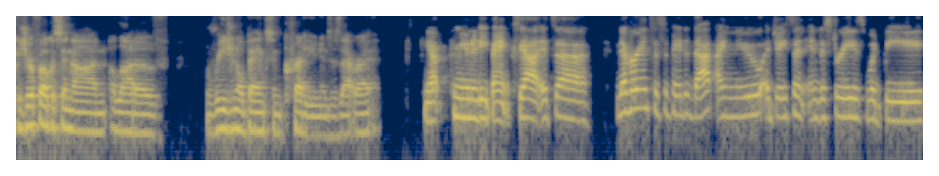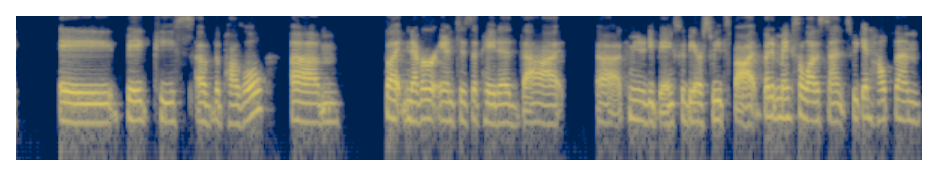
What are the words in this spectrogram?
because you're focusing on a lot of regional banks and credit unions is that right? Yep community banks. Yeah it's a never anticipated that. I knew adjacent industries would be a big piece of the puzzle, um, but never anticipated that uh, community banks would be our sweet spot. But it makes a lot of sense. We can help them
